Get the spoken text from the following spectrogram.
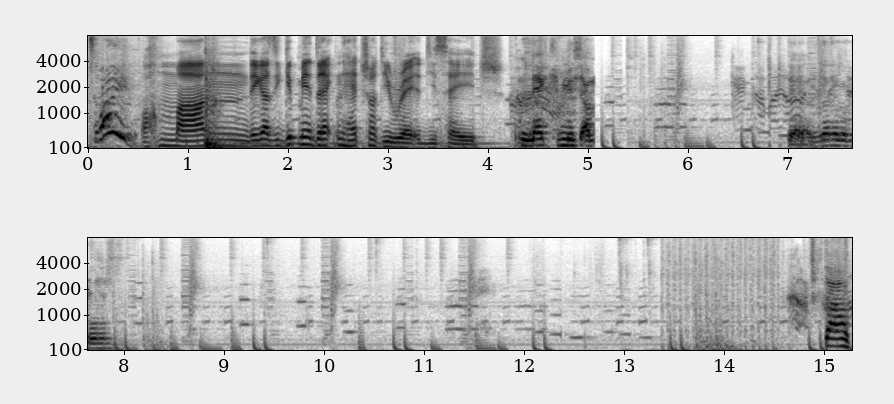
2. Och Mann, Digga, sie gibt mir direkt einen Headshot, die, Ra die Sage. Leck mich am. Der ist aber gebumst. Stark.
